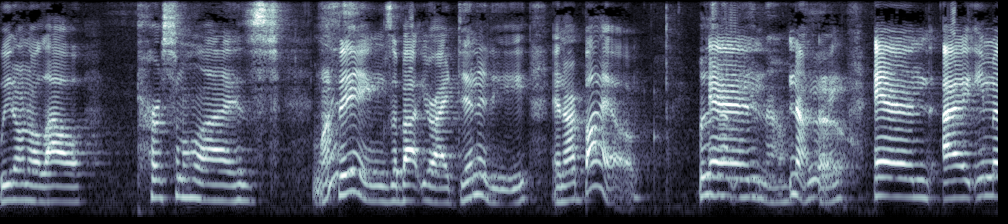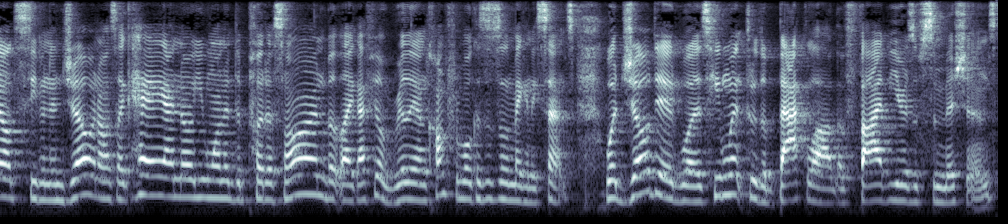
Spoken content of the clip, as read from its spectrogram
We don't allow personalized What? things about your identity in our bio." What does and that mean though nothing. And I emailed Stephen and Joe, and I was like, "Hey, I know you wanted to put us on, but like, I feel really uncomfortable because this doesn't make any sense." What Joe did was he went through the backlog of five years of submissions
